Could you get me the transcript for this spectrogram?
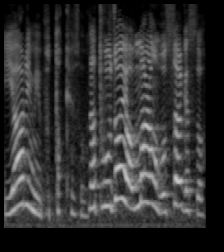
이하림이 부탁해서. 나 도저히 엄마랑은 못 살겠어.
